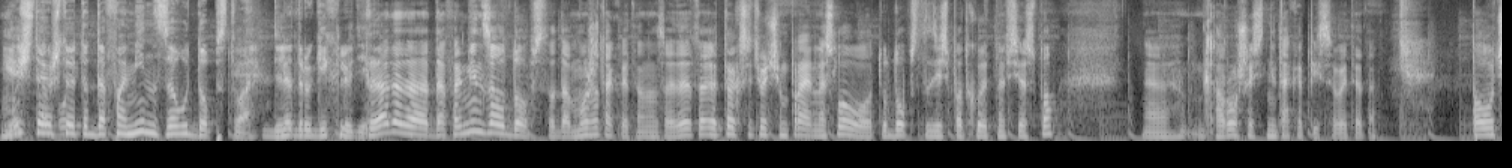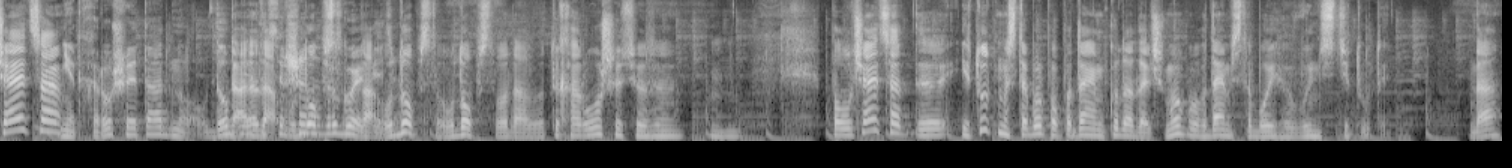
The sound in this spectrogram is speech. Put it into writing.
Я считаю, тобой- что это дофамин за удобство для других людей. да-да-да, дофамин за удобство, да, можно так это назвать. Это, это, кстати, очень правильное слово. Вот удобство здесь подходит на все сто. Э, Хорошесть не так описывает это. Получается... Нет, хорошее это одно, удобно да, да, это да, совершенно удобство, другое. да, Петя. удобство, удобство, да. Вот ты хороший, все. Получается, э, и тут мы с тобой попадаем куда дальше? Мы попадаем с тобой в институты. Да,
